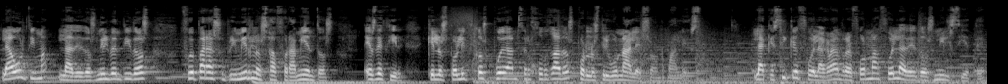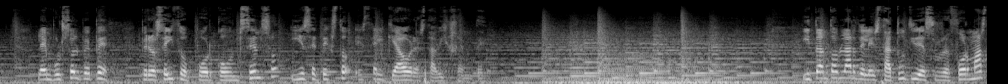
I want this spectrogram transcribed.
La última, la de 2022, fue para suprimir los aforamientos, es decir, que los políticos puedan ser juzgados por los tribunales normales. La que sí que fue la gran reforma fue la de 2007. La impulsó el PP, pero se hizo por consenso y ese texto es el que ahora está vigente. Y tanto hablar del estatuto y de sus reformas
